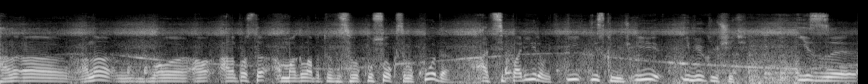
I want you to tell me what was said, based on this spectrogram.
она, она, она просто могла бы этот свой кусок своего кода отсепарировать и, исключ, и, и выключить из э,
